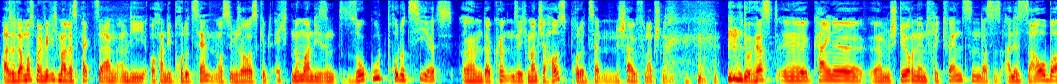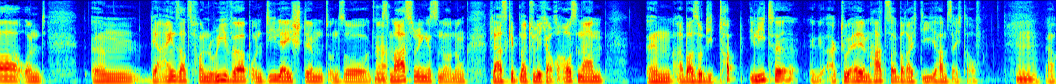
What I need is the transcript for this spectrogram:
also da muss man wirklich mal Respekt sagen an die, auch an die Produzenten aus dem Genre. Es gibt echt Nummern, die sind so gut produziert, ähm, da könnten sich manche Hausproduzenten eine Scheibe von abschneiden. du hörst äh, keine ähm, störenden Frequenzen, das ist alles sauber und ähm, der Einsatz von Reverb und Delay stimmt und so. Das ja. Mastering ist in Ordnung. Klar, es gibt natürlich auch Ausnahmen, ähm, aber so die Top-Elite äh, aktuell im Hardstyle-Bereich, die haben es echt drauf. Mhm. Ja.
